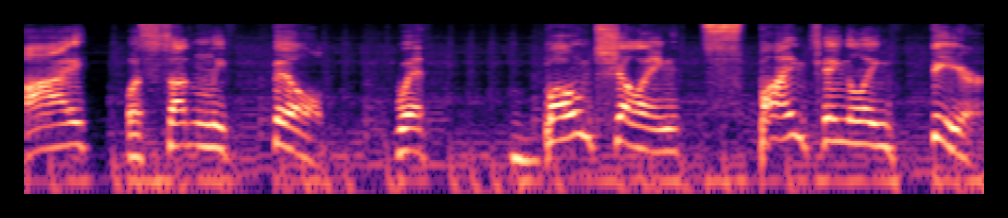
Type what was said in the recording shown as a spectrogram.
I was suddenly filled with bone chilling, spine tingling fear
